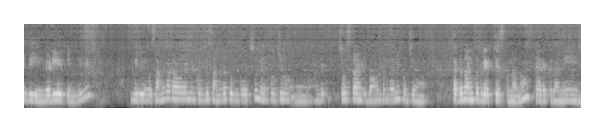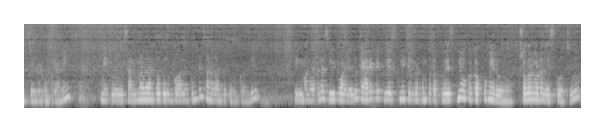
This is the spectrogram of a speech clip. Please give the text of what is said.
ఇది రెడీ అయిపోయింది. మీరు సన్నగా కావాలంటే ఇంకొంచెం సన్నగా తురుముకోవచ్చు. నేను కొంచెం అంటే చూస్తానికి బాగుంటుందని కొంచెం పెద్దదాంతో గ్రేట్ చేసుకున్నాను. క్యారెట్ కానీ చిలకడ దుంప కానీ. మీకు సన్నదాంతో తురుముకోవాలనుకుంటే సన్నదాంతో తురుముకోండి. ఇది మనం ఎక్కడ స్వీట్ వాడలేదు. క్యారెట్ ఎక్కువ వేసుకుని చిలకడ దుంప తక్కువ వేసుకుని ఒక కప్పు మీరు షుగర్ కూడా వేసుకోవచ్చు.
